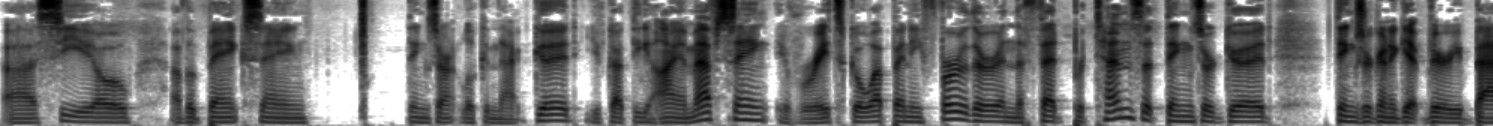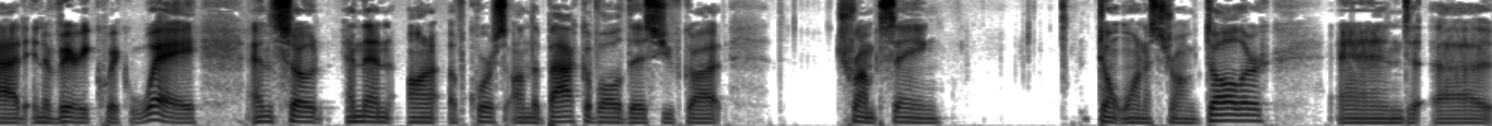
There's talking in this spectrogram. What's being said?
uh, CEO of a bank saying, things aren't looking that good. You've got the IMF saying if rates go up any further and the Fed pretends that things are good, things are going to get very bad in a very quick way. And so, and then, on, of course, on the back of all this, you've got Trump saying, don't want a strong dollar. And uh,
